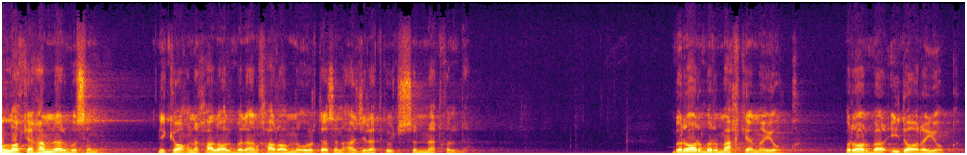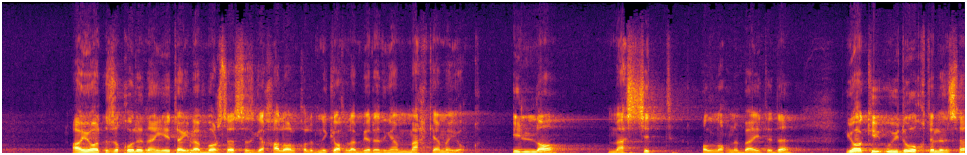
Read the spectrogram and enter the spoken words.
allohga hamlar bo'lsin. Nikohni halol bilan haromni o'rtasini ajratguvchi sunnat qildi. Biror bir mahkama yo'q. Biror bir idora yo'q. Ayolingizni qo'lidan yetaklab borsa sizga halol qilib nikohlab beradigan mahkama yo'q. Illo masjid ollohni baytida yoki uyda o'qitilinsa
